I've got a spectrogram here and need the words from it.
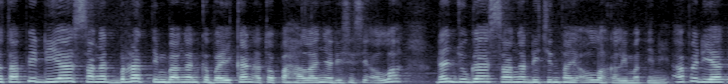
tetapi dia sangat berat timbangan kebaikan atau pahalanya di sisi Allah dan juga sangat dicintai Allah kalimat ini. Apa dia?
